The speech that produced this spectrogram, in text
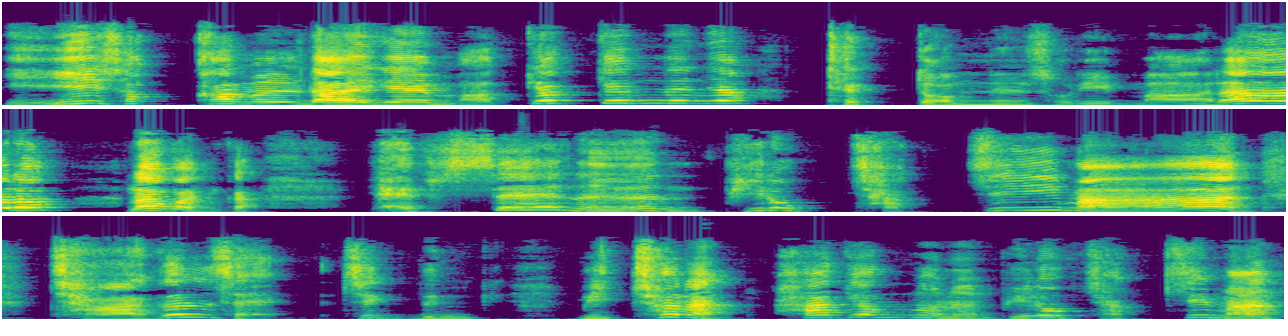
이 석함을 나에게 맡겼겠느냐? 택도 없는 소리 말아라. 라고 하니까 뱁새는 비록 작지만 작은 새, 즉 미천한 파경로는 비록 작지만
